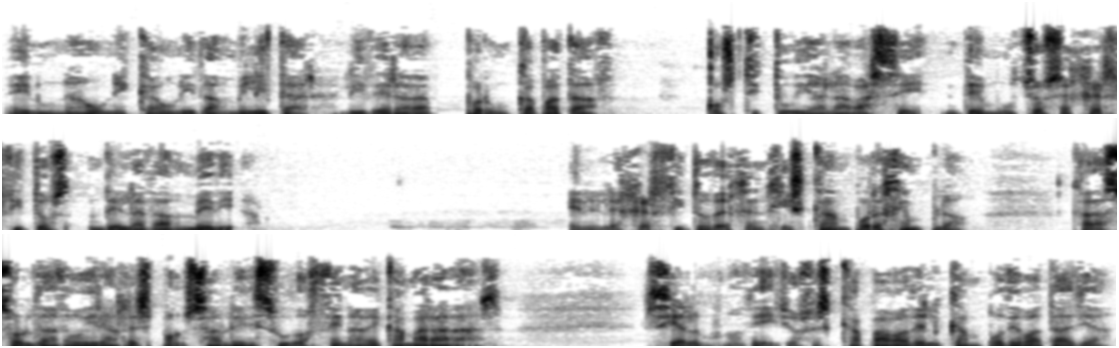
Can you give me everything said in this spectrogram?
en una única unidad militar liderada por un capataz constituía la base de muchos ejércitos de la Edad Media. En el ejército de Gengis Khan, por ejemplo, cada soldado era responsable de su docena de camaradas. Si alguno de ellos escapaba del campo de batalla,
